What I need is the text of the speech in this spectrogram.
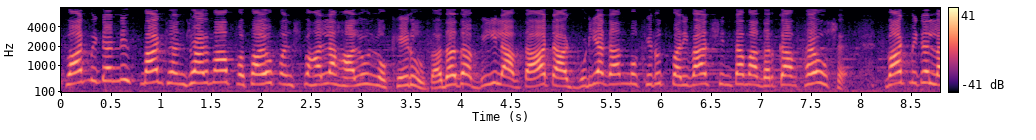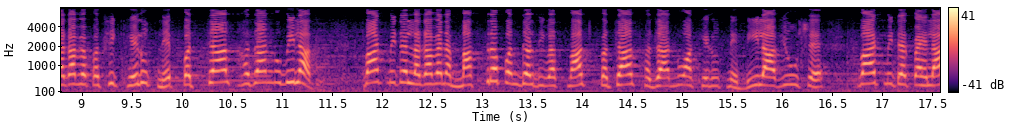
સ્માર્ટ મીટરની સ્માર્ટ જંજાળમાં ફસાયો પંચમહાલના હાલુલનો ખેડૂત. અદાદા બિલ આવતા ટાટભુડિયા ગામનો ખેડૂત પરિવાર ચિંતામાં ગરકાવ થયો છે. સ્માર્ટ મીટર લગાવ્યા પછી ખેડૂતને પચાસ હજારનું બિલ આવ્યું. સ્માર્ટ મીટર લગાવ્યાના માત્ર પંદર દિવસમાં જ પચાસ હજારનું આ ખેડૂતને બિલ આવ્યું છે. સ્માર્ટ મીટર પહેલા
